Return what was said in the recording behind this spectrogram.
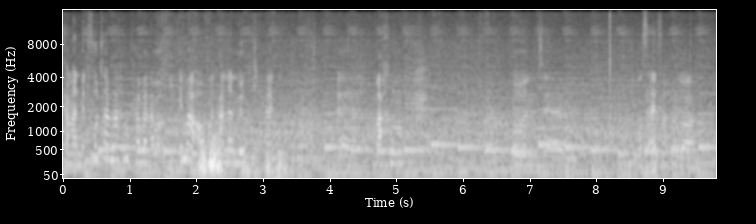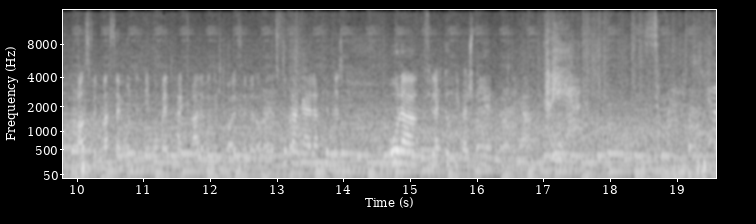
Kann man mit Futter machen, kann man aber wie immer auch mit anderen Möglichkeiten äh, machen. Und ähm, du musst einfach nur rausfinden, was dein Hund in dem Moment halt gerade wirklich toll findet. Ob er jetzt Futter geiler findet oder vielleicht doch lieber spielen möchte, ja? Komm her! Super! Ja!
